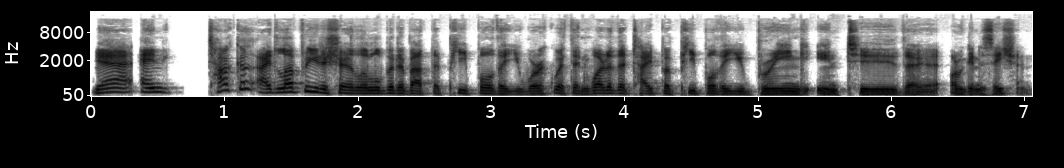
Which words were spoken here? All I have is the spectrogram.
yeah and talk i'd love for you to share a little bit about the people that you work with and what are the type of people that you bring into the organization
